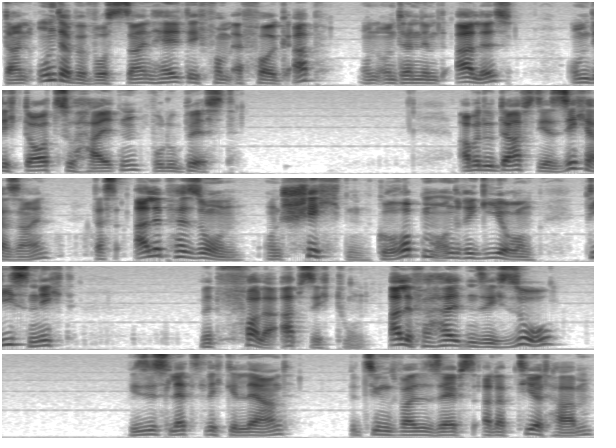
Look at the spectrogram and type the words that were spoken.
Dein Unterbewusstsein hält dich vom Erfolg ab und unternimmt alles, um dich dort zu halten, wo du bist. Aber du darfst dir sicher sein, dass alle Personen und Schichten, Gruppen und Regierungen dies nicht mit voller Absicht tun. Alle verhalten sich so, wie sie es letztlich gelernt bzw. selbst adaptiert haben,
